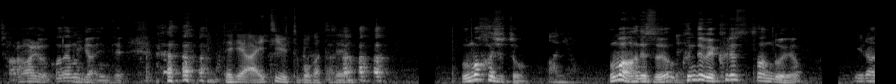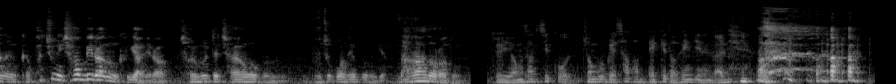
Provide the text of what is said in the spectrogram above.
자랑하려고 꺼내는 게 아닌데 되게 IT 유튜버 같으세요. 음악 하셨죠? 아니요. 음악 안 했어요? 네. 근데 왜 크레스탄도예요? 이라는 그 파충이 샵이라는 그게 아니라 젊을 때 자영업은 무조건 해보는 게 망하더라도 저희 영상 찍고 전국에 샵 한 100개 더 생기는 거 아니에요?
